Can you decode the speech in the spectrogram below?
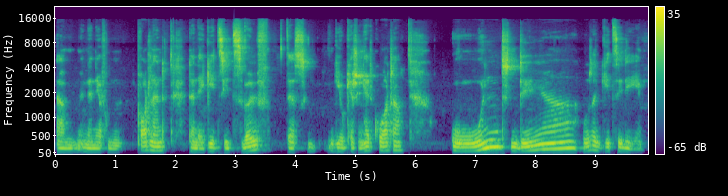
ähm, in der Nähe von Portland, dann der GC12, das Geocaching Headquarter und der, wo ist der GCD?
